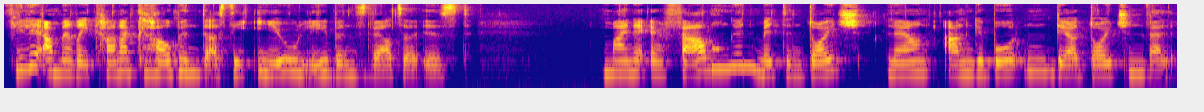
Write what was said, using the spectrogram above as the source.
Viele Amerikaner glauben, dass die EU lebenswerter ist. Meine Erfahrungen mit den Deutschlernangeboten der Deutschen Welle.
